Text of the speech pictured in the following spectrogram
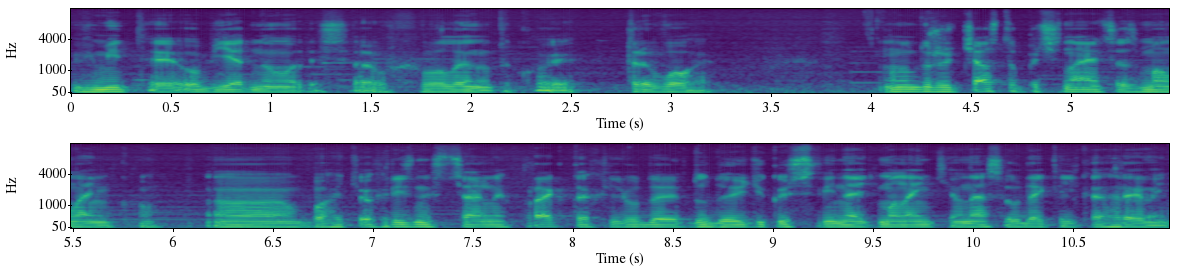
вміти об'єднуватися в хвилину такої тривоги. Воно дуже часто починається з маленького. Е, В багатьох різних соціальних проєктах люди додають якийсь свій навіть маленький внесок декілька гривень.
